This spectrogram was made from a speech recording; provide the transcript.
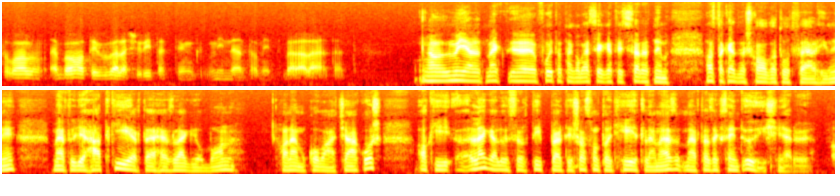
Szóval ebbe a hat évben belesűrítettünk mindent, amit bele lehetett. Mielőtt meg folytatnánk a beszélgetést, szeretném azt a kedves hallgatót felhívni, mert ugye hát ki érte ehhez legjobban, ha nem Kovács Ákos, aki legelőször tippelt és azt mondta, hogy hét lemez, mert ezek szerint ő is nyerő. A,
